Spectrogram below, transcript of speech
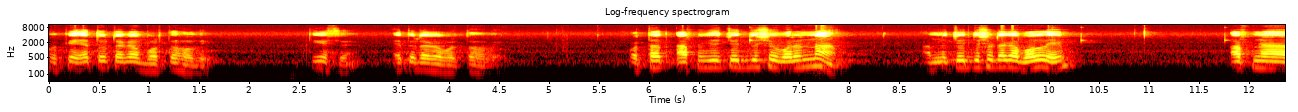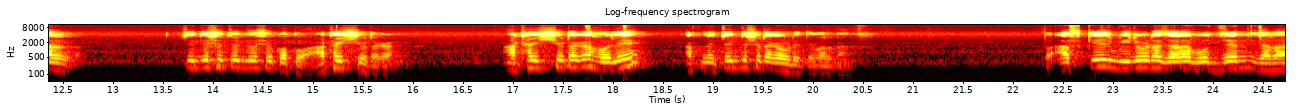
ওকে এত টাকা ভরতে হবে। ঠিক আছে? এত টাকা ভরতে হবে। অর্থাৎ আপনি যদি চোদ্দোশো বলেন না, আপনি চোদ্দোশো টাকা বললে আপনার চোদ্দোশো চোদ্দোশো কত? আঠাইশশো টাকা। আঠাইশশো টাকা হলে আপনি চোদ্দোশো টাকা উঠাতে পারবেন। তো আজকের ভিডিওটা যারা বুঝছেন, যারা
